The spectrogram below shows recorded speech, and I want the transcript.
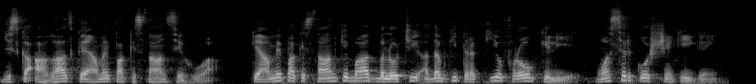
جس کا آغاز قیام پاکستان سے ہوا۔ قیام پاکستان کے بعد بلوچی ادب کی ترقی و فروغ کے لیے مؤثر کوششیں کی گئیں۔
